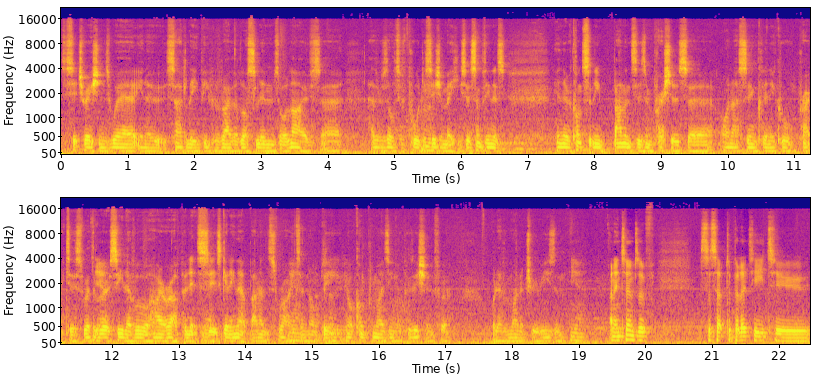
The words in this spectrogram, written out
situations where you know sadly people have either lost limbs or lives uh, as a result of poor Mm. decision making. So it's something that's and there are constantly balances and pressures uh, on us in clinical practice, whether Yeah. we're at sea level or higher up, and it's Yeah. it's getting that balance right Yeah, and not being not compromising your position for whatever monetary reason. Yeah. And in terms of susceptibility to,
